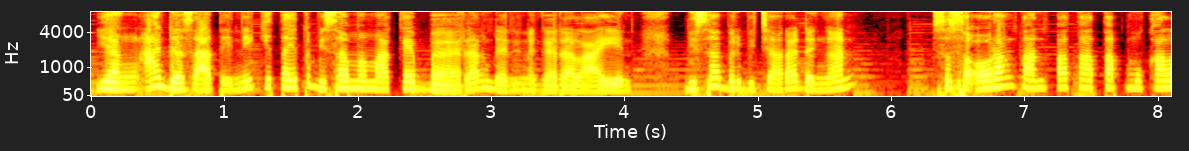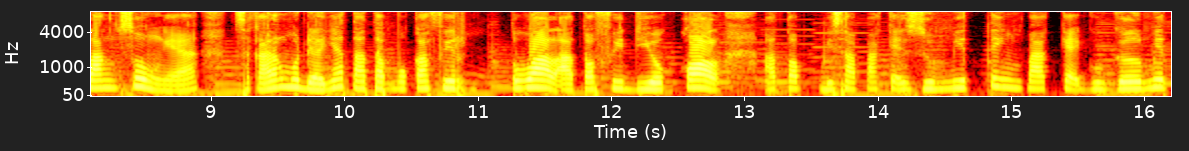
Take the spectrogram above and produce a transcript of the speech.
yang ada saat ini kita itu bisa memakai barang dari negara lain, bisa berbicara dengan seseorang tanpa tatap muka langsung ya. Sekarang modelnya tatap muka virtual atau video call atau bisa pakai Zoom meeting, pakai Google Meet.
